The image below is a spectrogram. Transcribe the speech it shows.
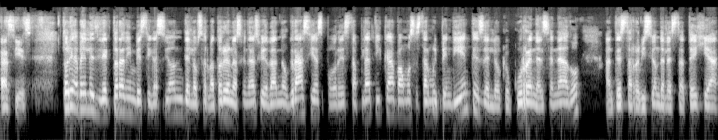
Así es. Toria Vélez, directora de investigación del Observatorio Nacional Ciudadano, gracias por esta plática. Vamos a estar muy pendientes de lo que ocurre en el Senado ante esta revisión de la estrategia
